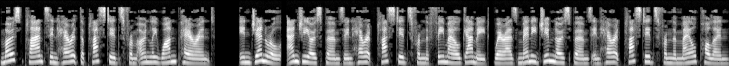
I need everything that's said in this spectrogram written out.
Most plants inherit the plastids from only one parent. In general, angiosperms inherit plastids from the female gamete, whereas many gymnosperms inherit plastids from the male pollen.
